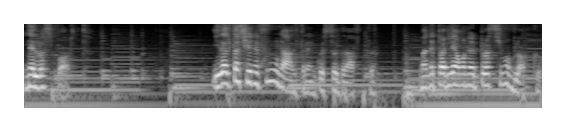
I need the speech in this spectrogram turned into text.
nello sport. In realtà ce ne fu un'altra in questo draft, ma ne parliamo nel prossimo blocco.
